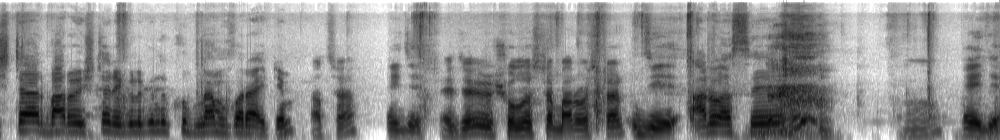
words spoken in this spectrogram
স্টার বারো স্টার এগুলো কিন্তু খুব নাম করা আইটেম আচ্ছা। এই যে। এই যে ষোলো স্টার বারো স্টার। জি আরও আছে। এই যে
